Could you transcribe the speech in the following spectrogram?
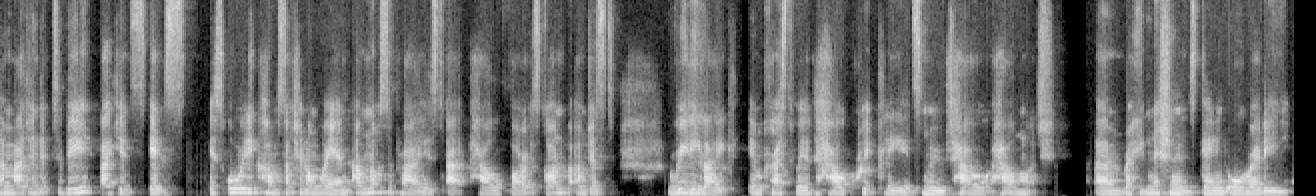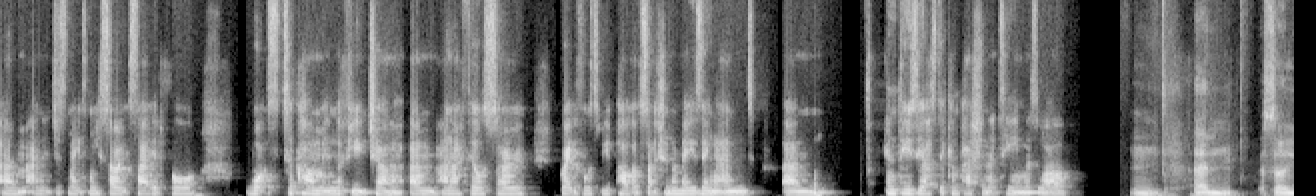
imagined it to be. Like it's it's it's already come such a long way and i'm not surprised at how far it's gone but i'm just really like impressed with how quickly it's moved how how much um, recognition it's gained already um, and it just makes me so excited for what's to come in the future um, and i feel so grateful to be part of such an amazing and um, enthusiastic and passionate team as well. Mm. Um, so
